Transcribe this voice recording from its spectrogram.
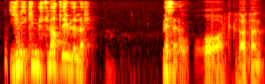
yine 2'nin üstüne atlayabilirler. Mesela. O, o artık zaten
